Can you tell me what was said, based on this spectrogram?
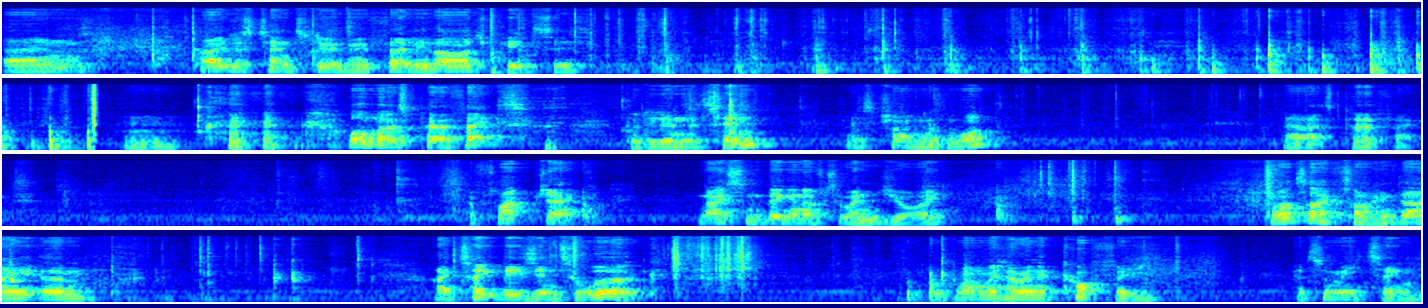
And I just tend to do them in fairly large pieces. Mm. Almost perfect. Put it in the tin. Let's try another one. Now that's perfect. A flapjack, nice and big enough to enjoy. What I find, I um, I take these into work. When we're having a coffee at a meeting,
